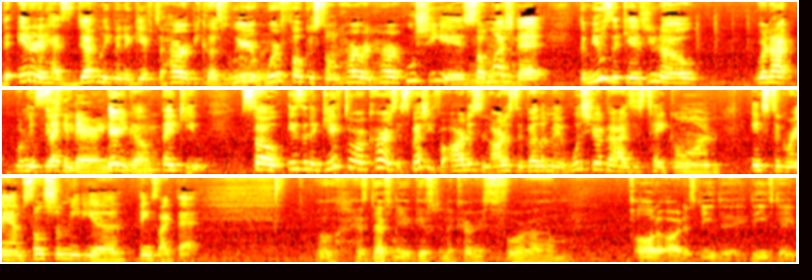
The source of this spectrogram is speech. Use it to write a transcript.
the internet has definitely been a gift to her because we're we're focused on her and her who she is so much Mhm. that the music is, you know, we're not. I mean, Secondary. There you go. Mhm. Thank you. So, is it a gift or a curse, especially for artists and artist development? What's your guys' take on Instagram, social media, things like that? Ooh, it's definitely a gift and a curse for um, all the artists these days. These days,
